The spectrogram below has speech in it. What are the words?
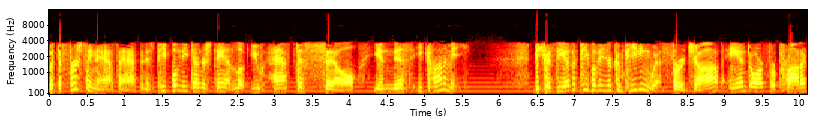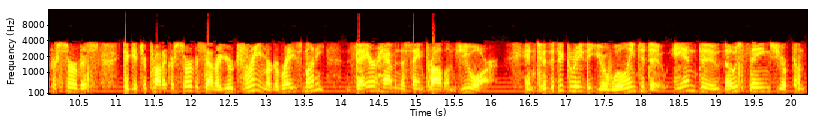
But the first thing that has to happen is people need to understand. Look, you have to sell in this economy because the other people that you're competing with for a job and or for product or service to get your product or service out or your dream or to raise money, they are having the same problems you are. And to the degree that you're willing to do and do those things your com-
